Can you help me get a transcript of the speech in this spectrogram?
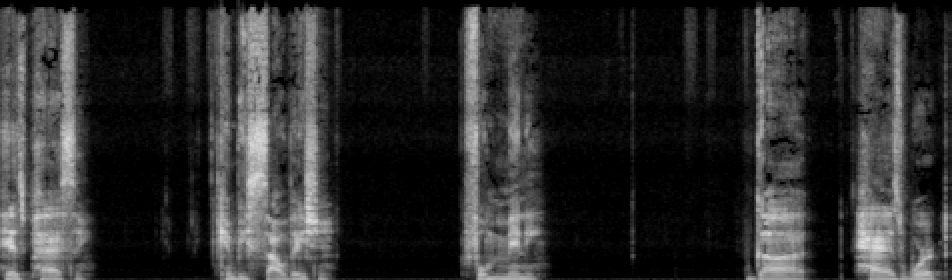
His passing can be salvation for many. God has worked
